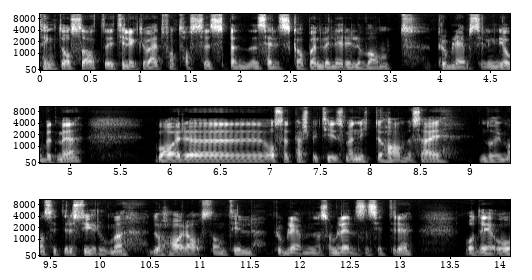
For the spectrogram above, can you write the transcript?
tenkte også at i tillegg til å være et fantastisk spennende selskap og en veldig relevant problemstilling de jobbet med, var eh, også et perspektiv som er nyttig å ha med seg når man sitter i styrerommet. Du har avstand til problemene som ledelsen sitter i. Og det å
